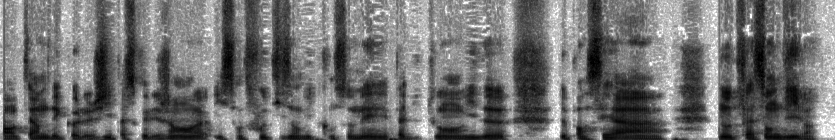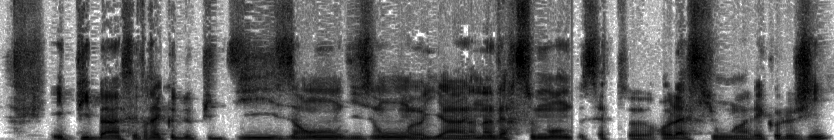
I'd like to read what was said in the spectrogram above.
en termes d'écologie parce que les gens ils s'en foutent, ils ont envie de consommer et pas du tout envie de, de penser à une autre façon de vivre. Et puis, ben, c'est vrai que depuis dix ans, disons, euh, il y a un inversement de cette euh, relation à l'écologie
